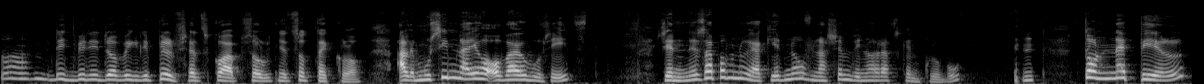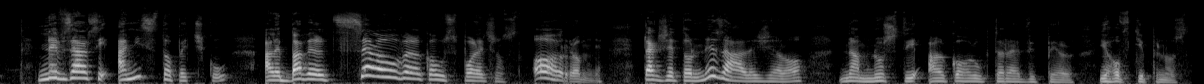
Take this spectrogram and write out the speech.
no, vždyť byly doby, kdy pil všecko absolutně, co teklo. Ale musím na jeho obhajobu říct, že nezapomnu, jak jednou v našem vinohradském klubu to nepil, nevzal si ani stopečku, ale bavil celou velkou společnost. Ohromně. Takže to nezáleželo na množství alkoholu, které vypil, jeho vtipnost.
